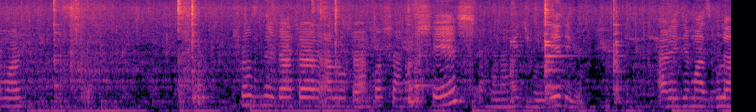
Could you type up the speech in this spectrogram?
আমার সজনে ডাঁটার আলুটা কষানো শেষ, এখন আমি ঝুল দিয়ে দিব। আর এই যে মাছগুলা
